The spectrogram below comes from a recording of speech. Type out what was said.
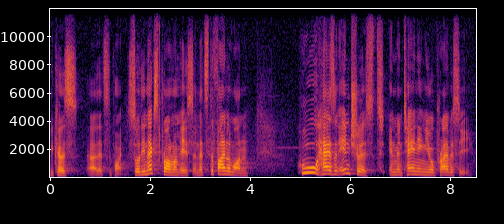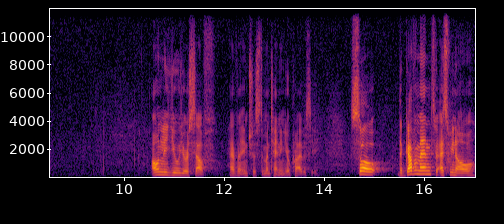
Because uh, that's the point. So the next problem is, and that's the final one, who has an interest in maintaining your privacy? Only you yourself have an interest in maintaining your privacy. So the government, as we know,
